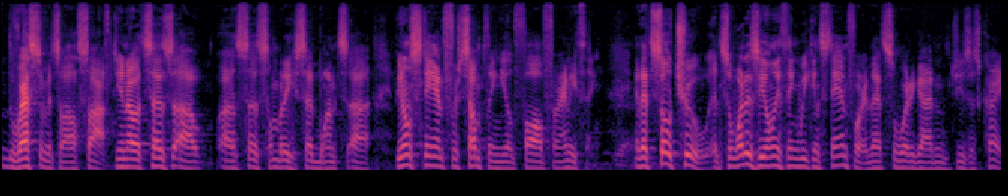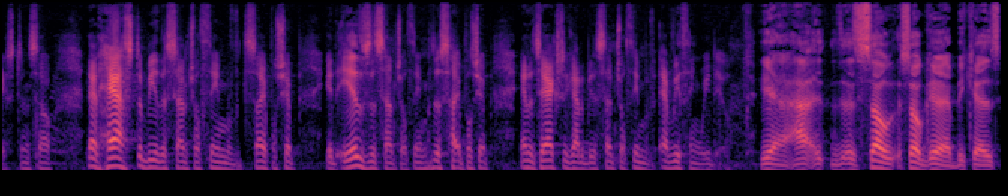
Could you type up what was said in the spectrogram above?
the rest of it's all soft. You know, it says, uh, uh, says somebody said once, uh, if you don't stand for something, you'll fall for anything. And that's so true. And so, what is the only thing we can stand for? And that's the Word of God and Jesus Christ. And so, that has to be the central theme of discipleship. It is the central theme of discipleship, and it's actually got to be the central theme of everything we do. Yeah, I, it's so so good because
